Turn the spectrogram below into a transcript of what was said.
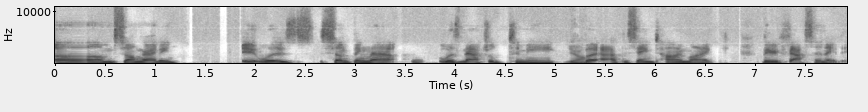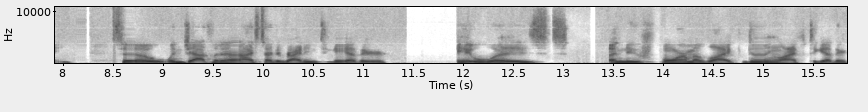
Um, songwriting. It was something that was natural to me, Yeah. but at the same time, like very fascinating. So when Jasmine and I started writing together, it was a new form of like doing life together.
